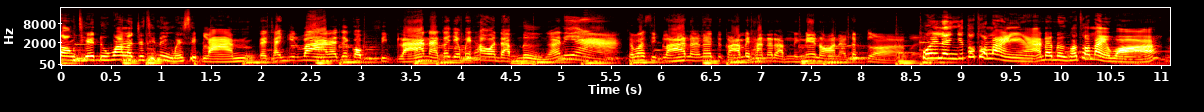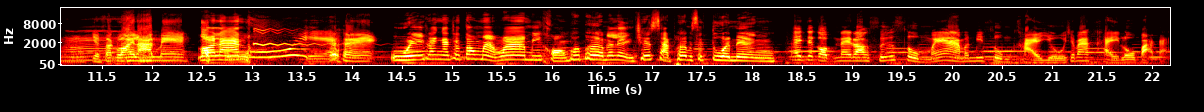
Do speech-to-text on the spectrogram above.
ลองเทสดูว่าเราจะที่1นึ่งไหมสิล้าน แต่ฉันคิดว่านะเจ้ากบสิบล้านน่ะก็ยังไม่เท่าอันดับหนึ่งอะเนี่ย ฉันว่าสิบล้านนะน่าจะตามไม่ทันอันดับหนึ่งแน่นอนอะจะกบเฮ้ยเล่นยี่ต้องเท่าไหร่อะอันดับหนึ่งเขาเท่าไหร่วะ เก็บสักร้อยล้านแม่ร้อยล้าน โอ้ยอุ้ยถ้างั้นจะต้องแบบว่ามีของเพิ่มๆนั่นแหละอย่างเช่นสัตว์เพิ่มอีกสักตัวหนึ่งไอ้เจ้ากบนายลองซื้อสุ่มไหมอะมันมีสุ่มไข่อยู่ใช่ไหมไข่โลบักอะ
